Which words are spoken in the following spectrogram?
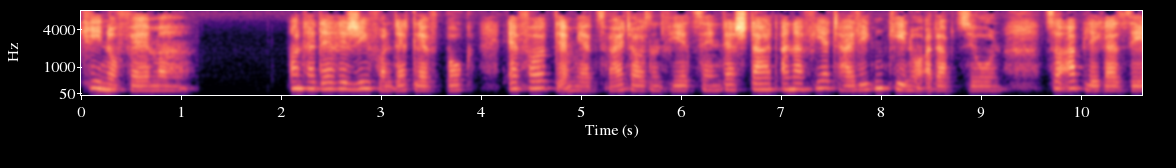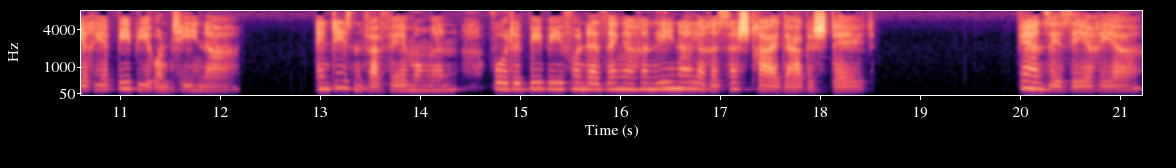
Kinofilme unter der Regie von Detlef Book erfolgte im Jahr 2014 der Start einer vierteiligen Kinoadaption zur Ablegerserie Bibi und Tina. In diesen Verfilmungen wurde Bibi von der Sängerin Lina Larissa Strahl dargestellt. Fernsehserie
